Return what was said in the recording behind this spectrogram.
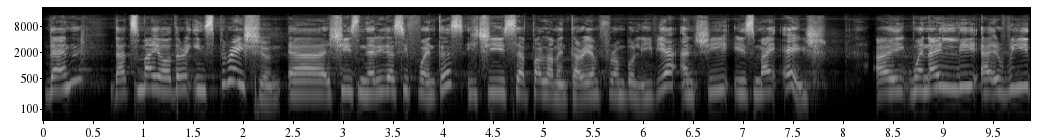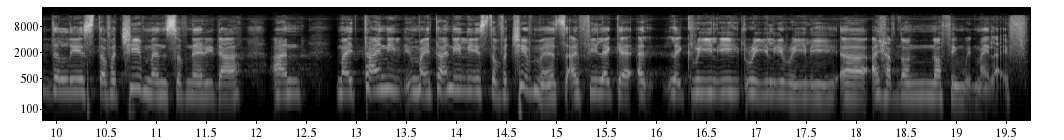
Then, that's my other inspiration. Uh, she's Nélida Sifuentes. She's a parliamentarian from Bolivia, and she is my age. I, when I, I, read the list of achievements of Nélida and my tiny, my tiny list of achievements, I feel like, a, a, like really, really, really, uh, I have done nothing with my life.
